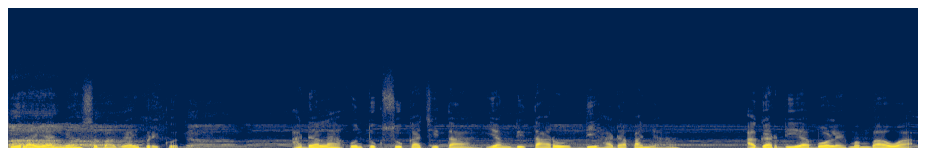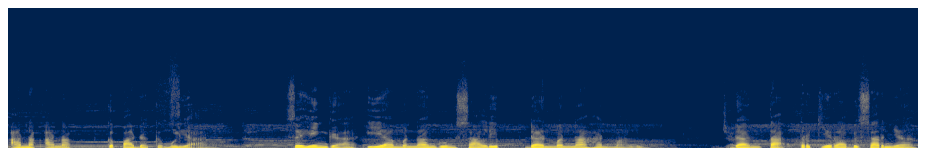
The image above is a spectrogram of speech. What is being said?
Urayanya sebagai berikut. Adalah untuk sukacita yang ditaruh di hadapannya, agar dia boleh membawa anak-anak kepada kemuliaan, sehingga ia menanggung salib dan menahan malu, dan tak terkira besarnya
